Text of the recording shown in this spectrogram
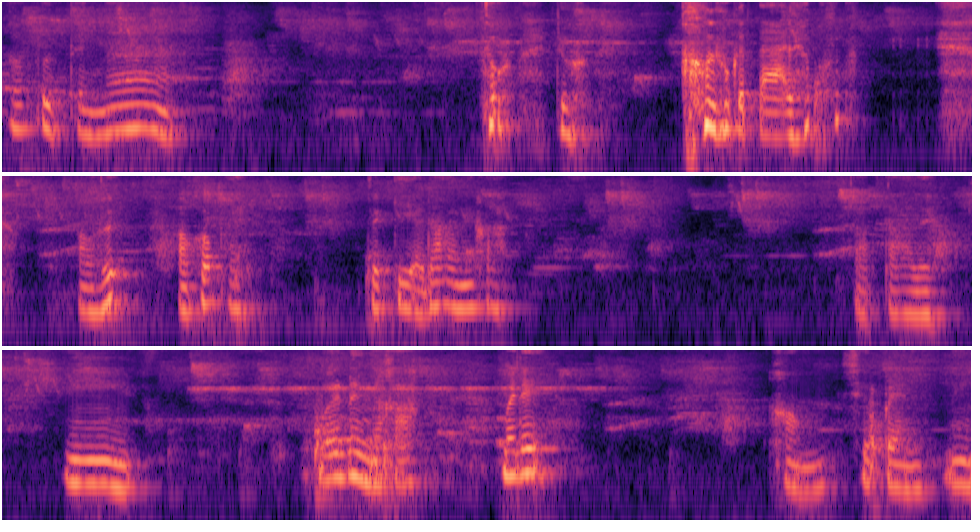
เราฝึกแต่งหน้า ดูดูเข้าลูกตาแล้ว เอาเฮ้ยเอาเข้าไป จะเกลี่ยได้ไหมคะหลับตาเลย นี่เบอร์หนึ่งนะคะ ไม่ได้ของชื่อแบรนด์นี่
